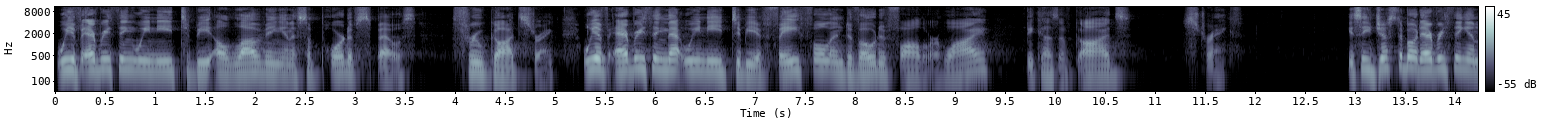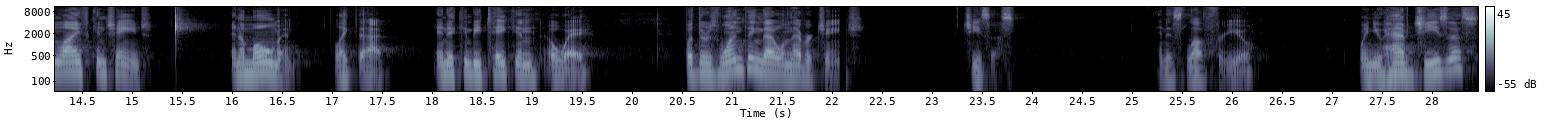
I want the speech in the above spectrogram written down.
We have everything we need to be a loving and a supportive spouse through God's strength. We have everything that we need to be a faithful and devoted follower. Why? Because of God's strength. You see, just about everything in life can change in a moment like that, and it can be taken away. But there's one thing that will never change Jesus and his love for you. When you have Jesus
